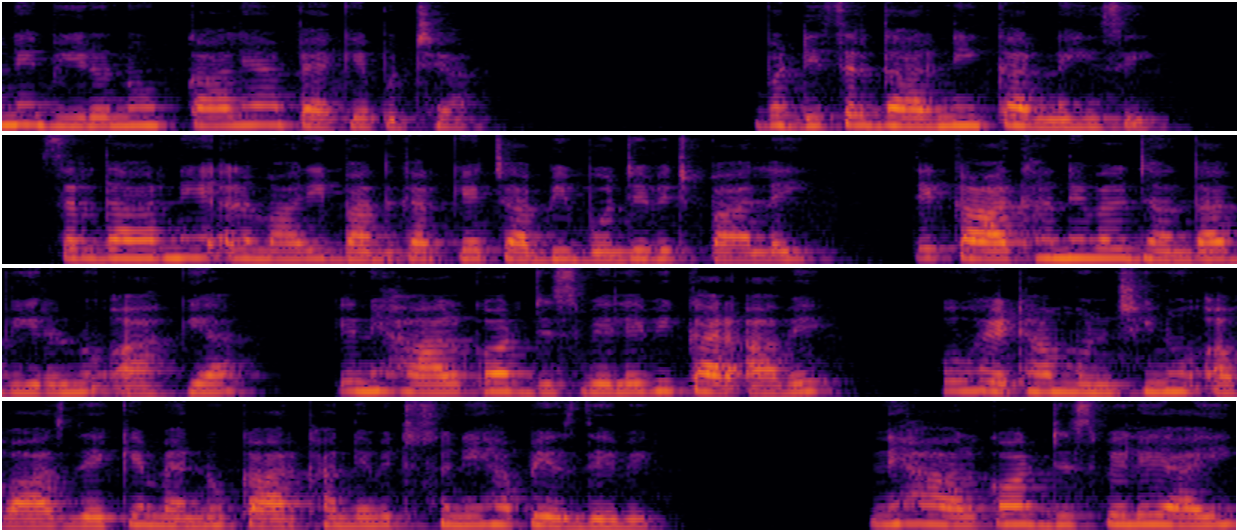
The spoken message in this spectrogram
ਨੇ ਵੀਰੋ ਨੂੰ ਕਾਲਿਆਂ ਪੈ ਕੇ ਪੁੱਛਿਆ। ਵੱਡੀ ਸਰਦਾਰਨੀ ਘਰ ਨਹੀਂ ਸੀ। ਸਰਦਾਰ ਨੇ ਅਲਮਾਰੀ ਬੰਦ ਕਰਕੇ ਚਾਬੀ ਬੋਝੇ ਵਿੱਚ ਪਾ ਲਈ ਤੇ ਕਾਰਖਾਨੇ ਵੱਲ ਜਾਂਦਾ ਵੀਰ ਨੂੰ ਆਖ ਗਿਆ ਕਿ ਨਿਹਾਲ ਕੌਰ ਜਿਸ ਵੇਲੇ ਵੀ ਘਰ ਆਵੇ ਉਹ ਹੇਠਾਂ ਮੁੰਸ਼ੀ ਨੂੰ ਆਵਾਜ਼ ਦੇ ਕੇ ਮੈਨੂੰ ਕਾਰਖਾਨੇ ਵਿੱਚ ਸੁਨੇਹਾ ਭੇਜ ਦੇਵੇ। ਨਿਹਾਲ ਕੌਰ ਜਿਸ ਵੇਲੇ ਆਈ,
